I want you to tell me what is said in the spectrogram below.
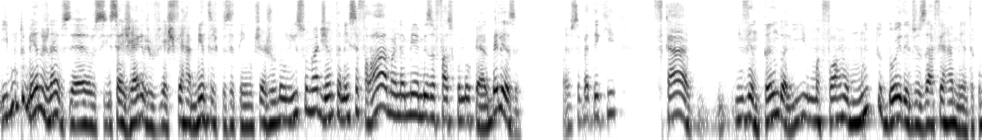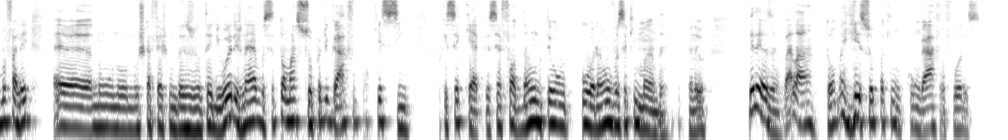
E muito menos, né? Você, se as regras, as ferramentas que você tem não te ajudam nisso, não adianta nem você falar, ah, mas na minha mesa eu faço como eu quero. Beleza. Mas você vai ter que ficar inventando ali uma forma muito doida de usar a ferramenta. Como eu falei é, no, no, nos cafés com dungeons anteriores, né? Você tomar sopa de garfo porque sim, porque você quer, porque você é fodão no teu porão, você que manda, entendeu? Beleza, vai lá, toma aí sopa com, com garfo, foda-se.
